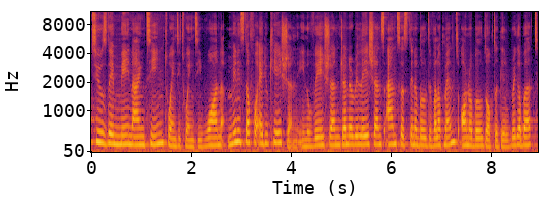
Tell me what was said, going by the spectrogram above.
Tuesday, May 19, 2021, Minister for Education, Innovation, Gender Relations and Sustainable Development, Honorable Dr. Gale Rigobert,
